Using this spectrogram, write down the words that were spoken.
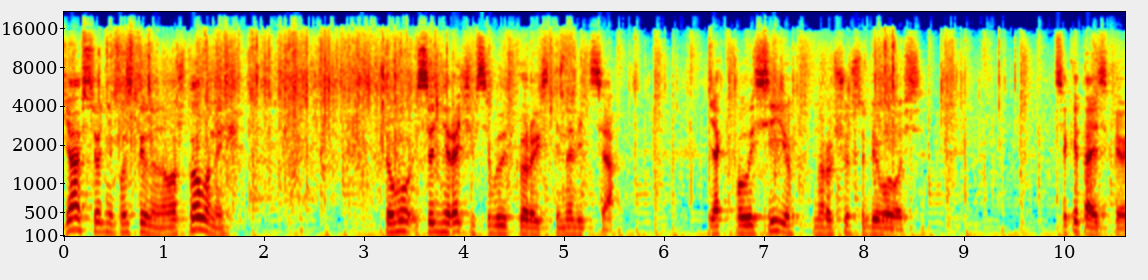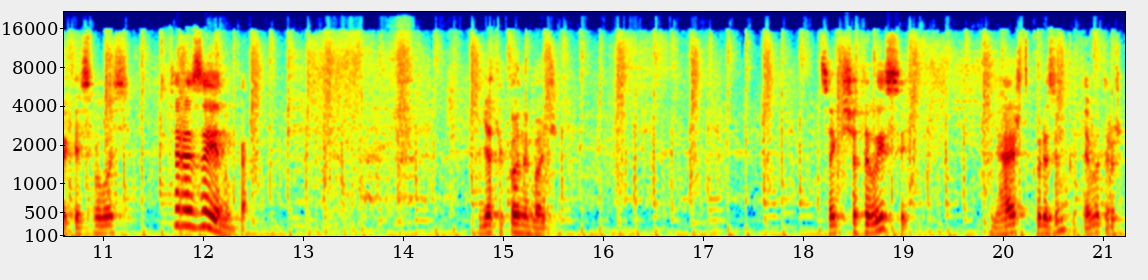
Я сьогодні позитивно налаштований, тому сьогодні речі всі будуть корисні, навіть ця. Як полисію, нарощу собі волосся. Це китайське якесь волосся. Це резинка. Я такого не бачив. Це якщо ти лисий, вдягаєш таку резинку, у тебе трошки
